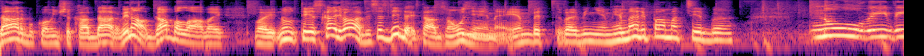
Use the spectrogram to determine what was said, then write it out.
darbu, ko viņš dara. Vienalga gabalā vai, vai nu, tie skaļi vārdi, es esmu dzirdējis tādus no uzņēmējiem, bet vai viņiem vienmēr ir pamats? Jeb, Nu, vi, vi,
